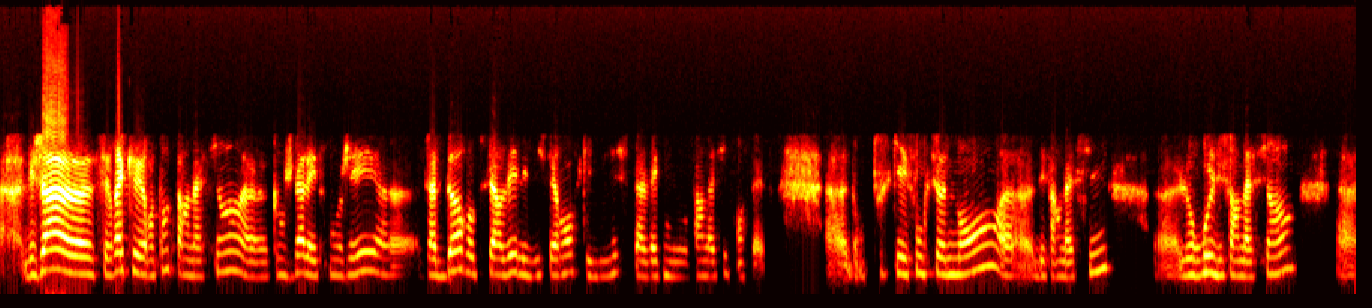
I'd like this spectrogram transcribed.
Euh, déjà, c'est vrai qu'en tant que pharmacien, quand je vais à l'étranger, j'adore observer les différences qui existent avec nos pharmacies françaises. donc tout ce qui est fonctionnement des pharmacies, euh, le rôle du pharmacien, euh,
